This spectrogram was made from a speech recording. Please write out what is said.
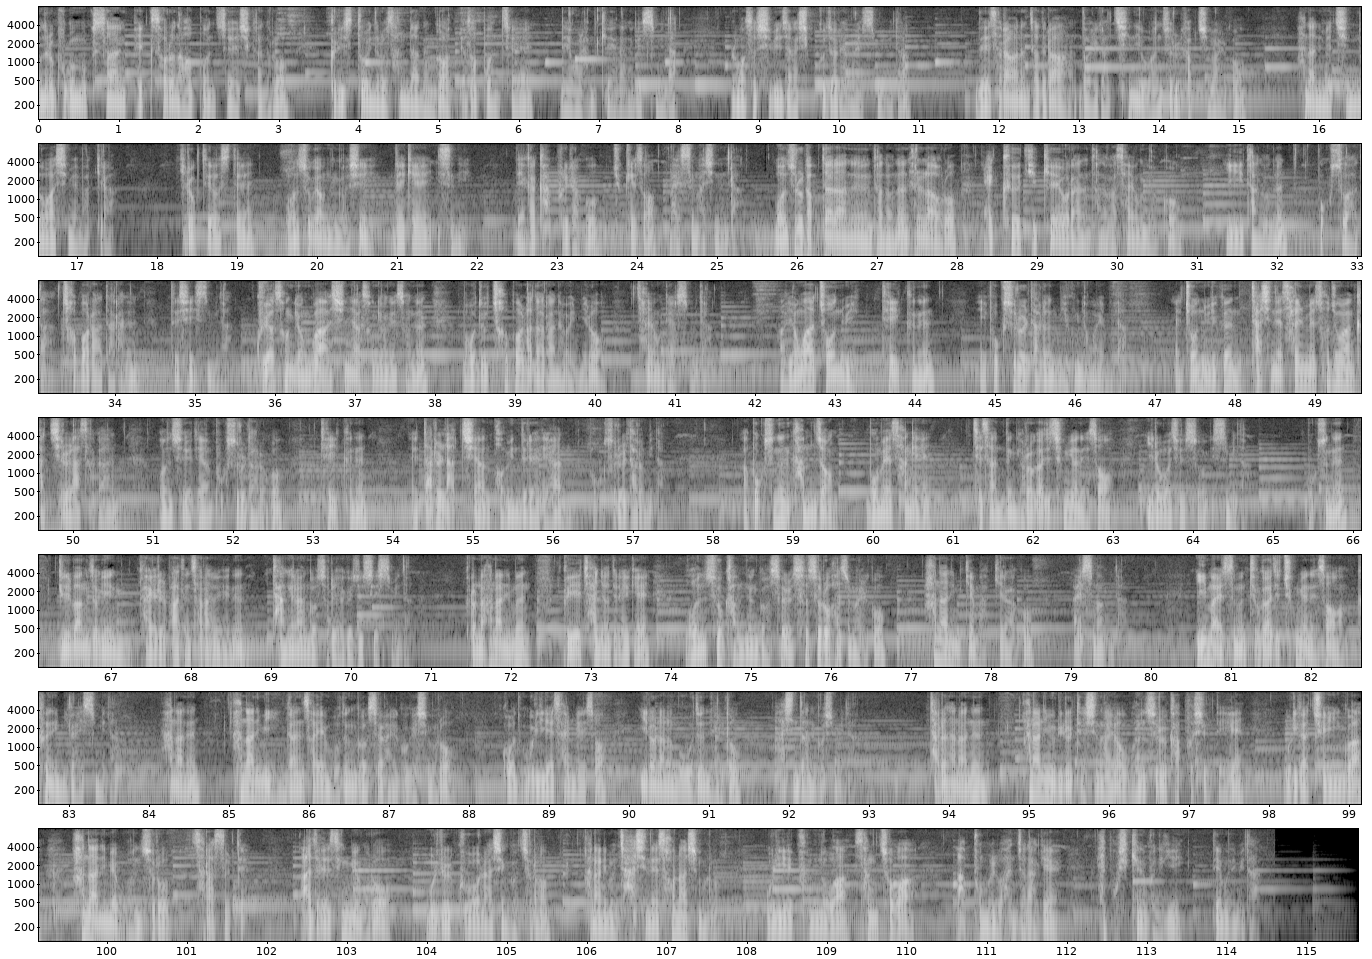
오늘은 복음 묵상 139번째 시간으로 그리스도인으로 산다는 것 여섯 번째 내용을 함께 나누겠습니다. 로마서 12장 19절의 말씀입니다. 내 사랑하는 자들아 너희가 친히 원수를 갚지 말고 하나님의 진노하심에 맡기라. 기록되었을 때 원수 갚는 것이 내게 있으니 내가 갚으리라고 주께서 말씀하시느니라. 원수를 갚다라는 단어는 헬라어로 에크디케오라는 단어가 사용되었고 이 단어는 복수하다, 처벌하다라는 뜻이 있습니다. 구약 성경과 신약 성경에서는 모두 처벌하다라는 의미로 사용되었습니다. 아, 영화 존 윅 테이크는 이 복수를 다룬 미국 영화입니다. 존 윅은 자신의 삶의 소중한 가치를 앗아간 원수에 대한 복수를 다루고 테이크는 딸을 납치한 범인들에 대한 복수를 다룹니다. 아, 복수는 감정, 몸의 상해, 재산 등 여러 가지 측면에서 이루어질 수 있습니다. 복수는 일방적인 가해를 받은 사람에게는 당연한 것으로 여겨질 수 있습니다. 그러나 하나님은 그의 자녀들에게 원수 갚는 것을 스스로 하지 말고 하나님께 맡기라고 말씀합니다. 이 말씀은 두 가지 측면에서 큰 의미가 있습니다. 하나는 하나님이 인간사의 모든 것을 알고 계시므로 곧 우리의 삶에서 일어나는 모든 일도 아신다는 것입니다. 다른 하나는 하나님이 우리를 대신하여 원수를 갚으실 때에 우리가 죄인과 하나님의 원수로 살았을 때 아들의 생명으로 우리를 구원하신 것처럼 하나님은 자신의 선하심으로 우리의 분노와 상처와 아픔을 완전하게 회복시키는 분이기 때문입니다.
